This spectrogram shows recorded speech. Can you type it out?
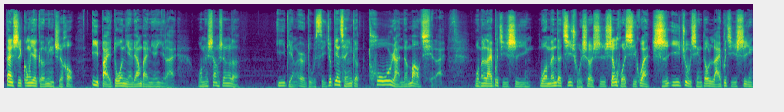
但是工业革命之后，一百多年、两百年以来，我们上升了一点二度 C，就变成一个突然的冒起来。我们来不及适应，我们的基础设施、生活习惯、食衣住行都来不及适应，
